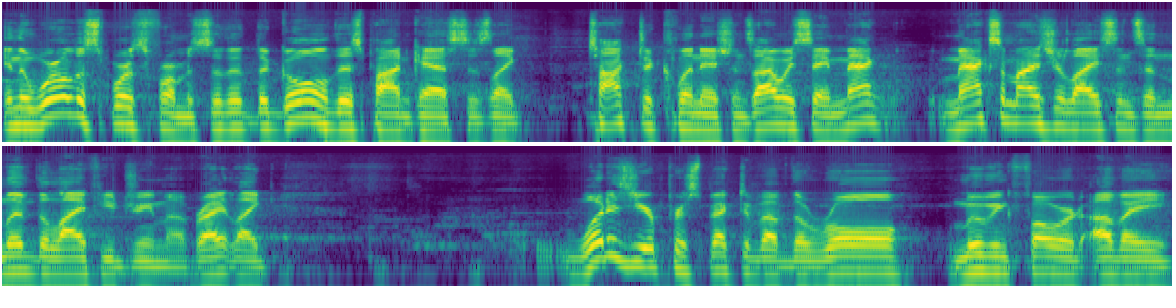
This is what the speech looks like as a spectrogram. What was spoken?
in the world of sports performance, so the, the goal of this podcast is like talk to clinicians. I always say mac, maximize your license and live the life you dream of, right? Like, what is your perspective of the role moving forward of a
